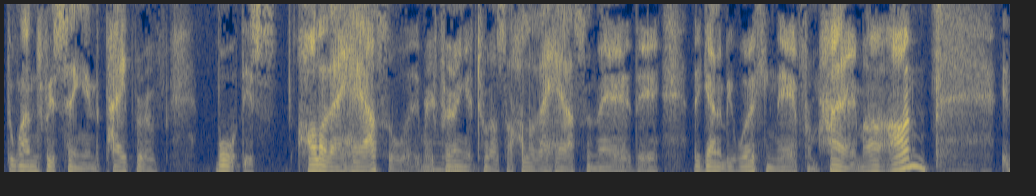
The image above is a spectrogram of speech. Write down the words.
the ones we're seeing in the paper have bought this holiday house, or they're referring it to as a holiday house, and they're they're they're going to be working there from home. I, am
